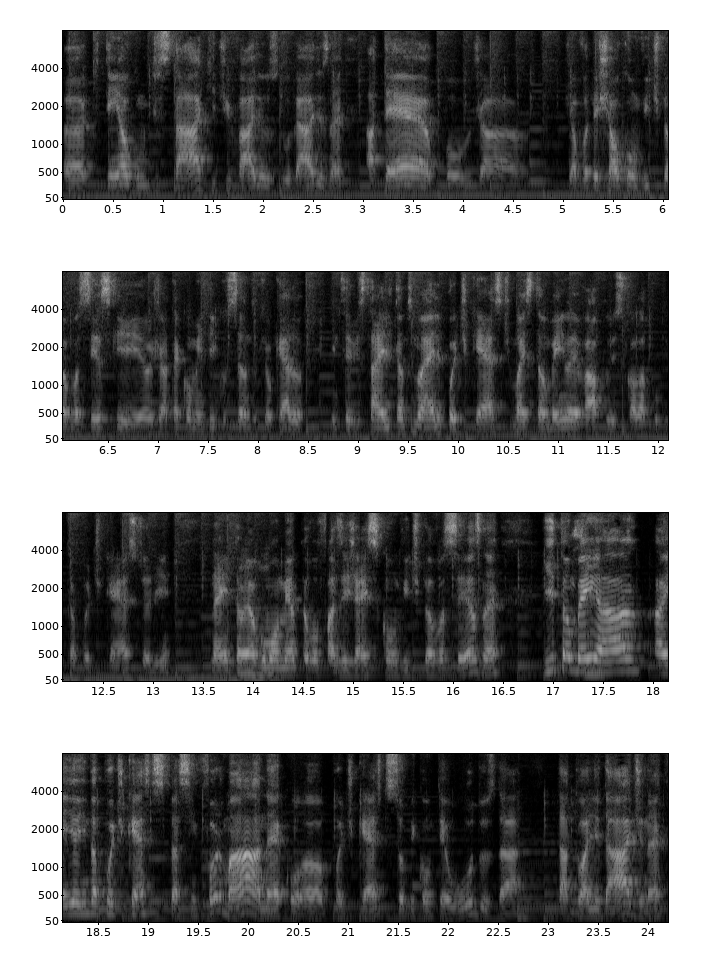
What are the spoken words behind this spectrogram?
ah, que têm algum destaque de vários lugares, né? Até pô, já. Já vou deixar o convite para vocês, que eu já até comentei com o Sandro que eu quero entrevistar ele tanto no L Podcast, mas também levar para o Escola Pública Podcast ali. Né? Então, em algum momento eu vou fazer já esse convite para vocês, né? E também Sim. há aí ainda podcasts para se informar, né? Ah, Podcasts sobre conteúdos da, da atualidade, né?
